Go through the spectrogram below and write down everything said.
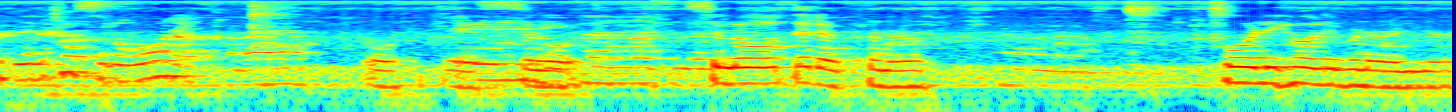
ਫਿਰ ਕੋ ਸਲੋ ਰੱਖਣਾ ਹੈ। ਓਕੇ ਸਲੋ ਸਲੋ ਤੇ ਰੱਖਣਾ। ਹੌਲੀ ਹੌਲੀ ਬਣਾਉਣਾ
